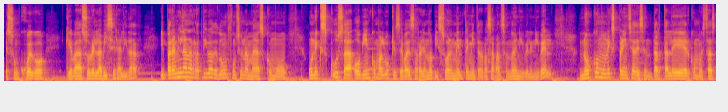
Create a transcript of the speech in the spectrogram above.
es un juego que va sobre la visceralidad. Y para mí la narrativa de Doom funciona más como una excusa o bien como algo que se va desarrollando visualmente mientras vas avanzando de nivel en nivel. No como una experiencia de sentarte a leer como estas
